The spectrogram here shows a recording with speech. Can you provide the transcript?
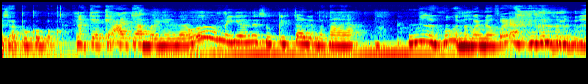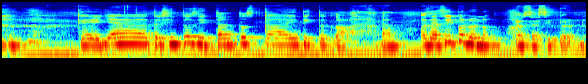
o sea, poco a poco. No que, que haya mañana uh, un millón de suscriptores, pues nada. No, bueno, fuera. Que ya 300 y tantos caen en TikTok. No, no, o sea, sí, pero no. O sea, sí, pero no.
